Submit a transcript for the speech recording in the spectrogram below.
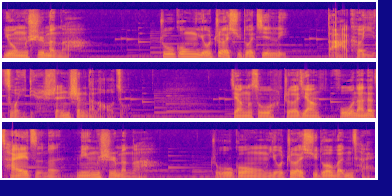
勇士们啊，诸公有这许多金力，大可以做一点神圣的劳作。江苏、浙江、湖南的才子们、名士们啊，诸公有这许多文采，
